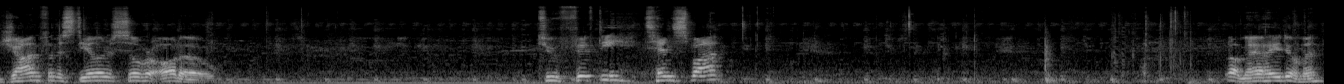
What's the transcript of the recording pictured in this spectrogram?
John for the Steelers, silver auto. 250, 10 spot. Oh man, how you doing, man?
